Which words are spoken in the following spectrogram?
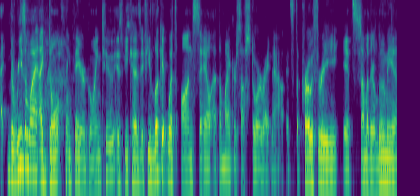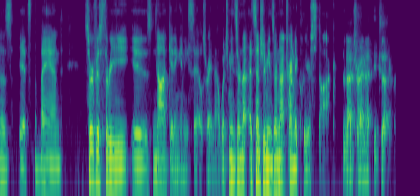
I the reason why I don't think they are going to is because if you look at what's on sale at the Microsoft Store right now, it's the Pro 3, it's some of their Lumias, it's the Band. Surface 3 is not getting any sales right now, which means they're not essentially means they're not trying to clear stock. they're not trying to exactly.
